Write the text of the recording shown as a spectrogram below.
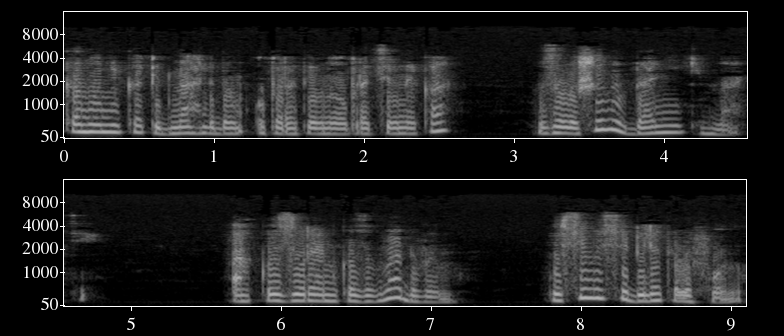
Каноніка під наглядом оперативного працівника залишили в дальній кімнаті, а Козюренко з Владовим усілися біля телефону.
